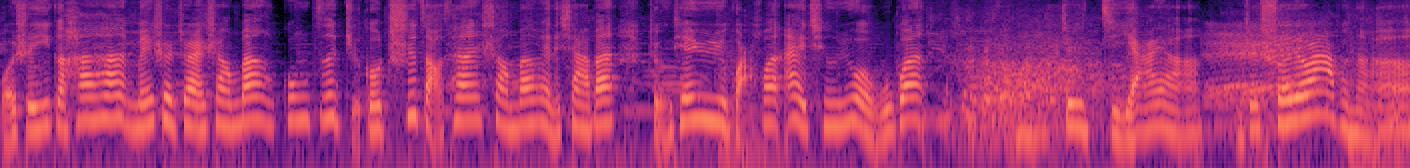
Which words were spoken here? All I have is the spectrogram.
我是一个憨憨，没事就爱上班，工资只够吃早餐，上班为了下班，整天郁郁寡欢，爱情与我无关。”这是挤压呀！你这说着 rap 呢啊！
